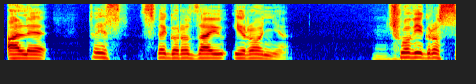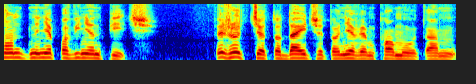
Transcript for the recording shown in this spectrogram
ale to jest swego rodzaju ironia. Człowiek rozsądny nie powinien pić. Wyrzućcie to, dajcie to nie wiem komu tam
